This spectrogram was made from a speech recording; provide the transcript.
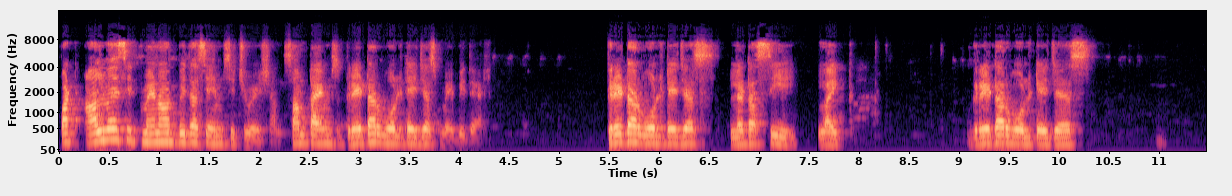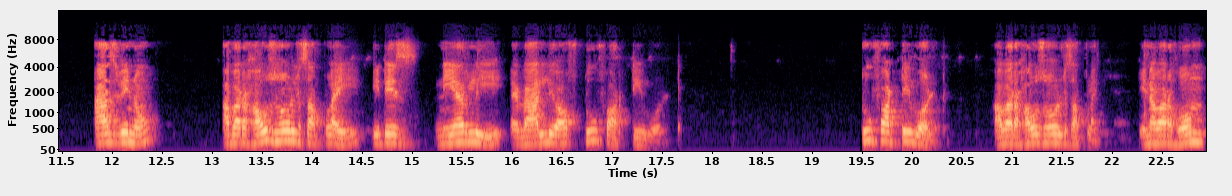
But always it may not be the same situation. Sometimes greater voltages may be there. Greater voltages, let us see like greater voltages. As we know, our household supply, it is nearly a value of 240 volt. 240 volt, our household supply. In our home,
